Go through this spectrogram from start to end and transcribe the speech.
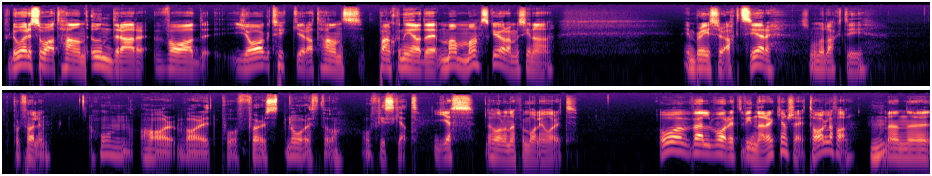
För då är det så att han undrar vad jag tycker att hans pensionerade mamma ska göra med sina Embracer-aktier som hon har lagt i portföljen. Hon har varit på First North och, och fiskat. Yes, det har hon uppenbarligen varit. Och väl varit vinnare kanske, ett tag i alla fall. Mm. Men eh,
